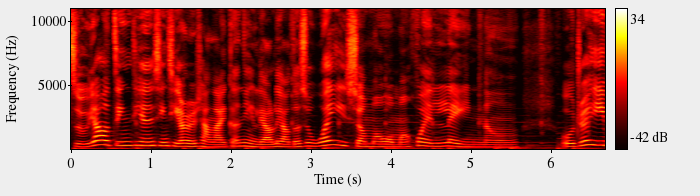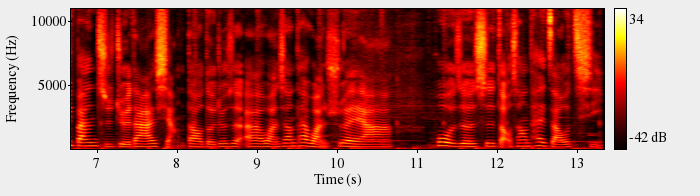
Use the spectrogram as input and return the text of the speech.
主要今天星期二想来跟你聊聊的是为什么我们会累呢？我觉得一般直觉大家想到的就是啊晚上太晚睡啊，或者是早上太早起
